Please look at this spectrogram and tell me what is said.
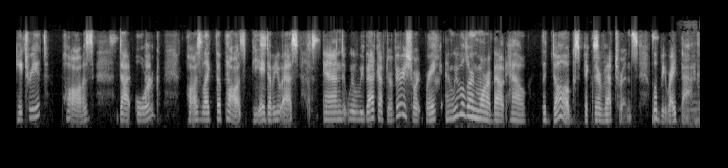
patriotpaws.org pause like the pause, P A W S. And we will be back after a very short break and we will learn more about how the dogs pick their veterans. We'll be right back.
